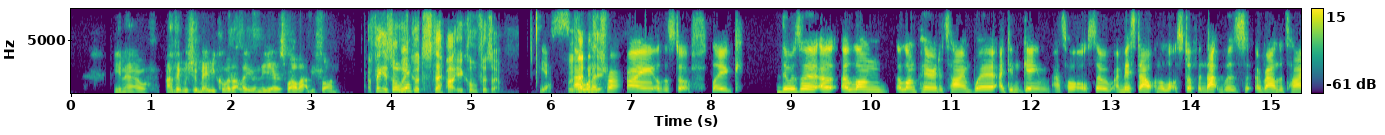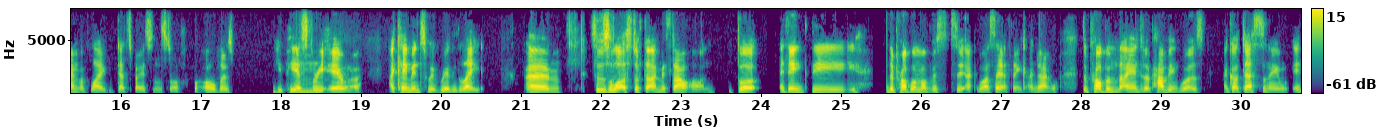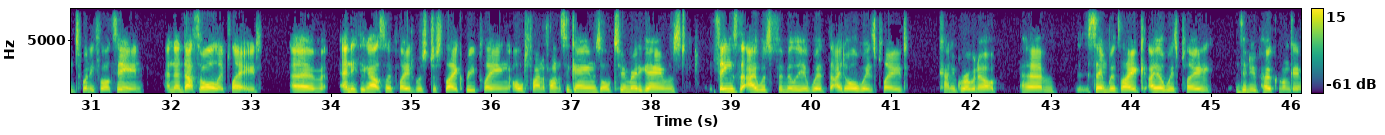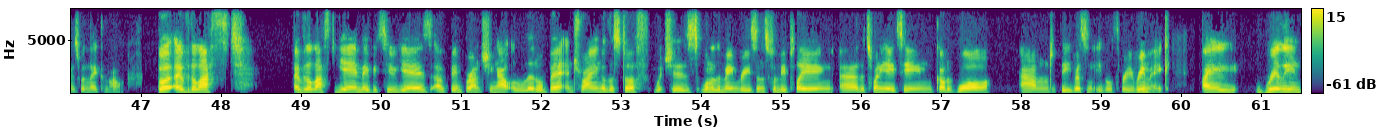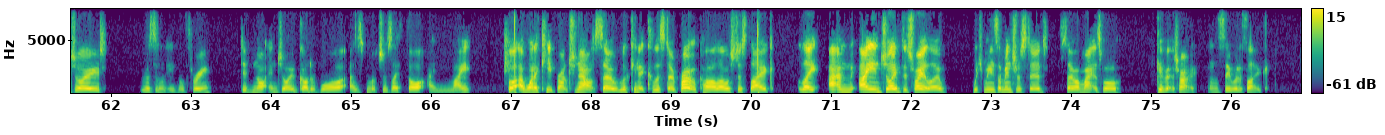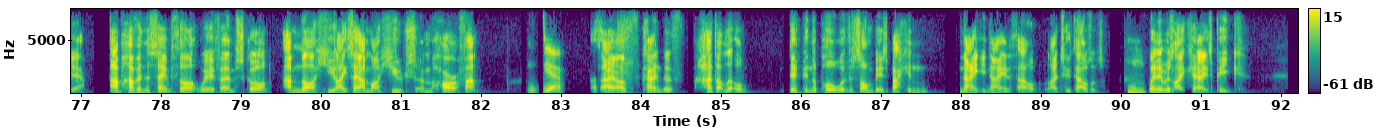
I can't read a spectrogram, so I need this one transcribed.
You know, I think we should maybe cover that later in the year as well. That'd be fun. I think it's always Yeah. good to step out your comfort zone. Yes, I want to try other stuff. Like there was a, a, a long a long period of time where I didn't game at all, so I missed out on a lot of stuff, and that was around the time of like Dead Space and stuff. All those your PS3 hmm. era, I came into it really late, um, so there's a lot of stuff that I missed out on. But I think the the problem, obviously, well, I say I think I know the problem that I ended up having was I got Destiny in 2014, and then that's all I played. Um, anything else I played was just like replaying old Final Fantasy games, old Tomb Raider games, things that I was familiar with that I'd always played kind of growing up. Um, same with like I always play the new Pokemon games when they come out. But over the last over the last year, maybe two years, I've been branching out a little bit and trying other stuff, which is one of the main reasons for me playing uh, the 2018 God of War and the Resident Evil 3 remake. I really enjoyed Resident Evil 3 did not enjoy God of War as much as I thought I might, but I want to keep branching out. So looking at Callisto Protocol, I was just like, like I'm I enjoyed the trailer, which means I'm interested. So I might as well give it a try and see what it's like. I'm having the same thought with um, Scorn. I'm not a huge, like I say, I'm not a huge um, horror fan. Yeah, I, I've kind of had that little dip in the pool with the zombies back in '99, like 2000, Mm. when it was like at its peak,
